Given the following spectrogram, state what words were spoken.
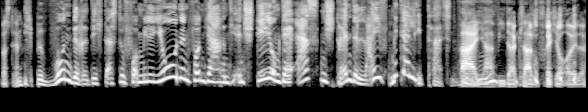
Was denn? Ich bewundere dich, dass du vor Millionen von Jahren die Entstehung der ersten Strände live miterlebt hast. War ja wieder klar, du freche Eule.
